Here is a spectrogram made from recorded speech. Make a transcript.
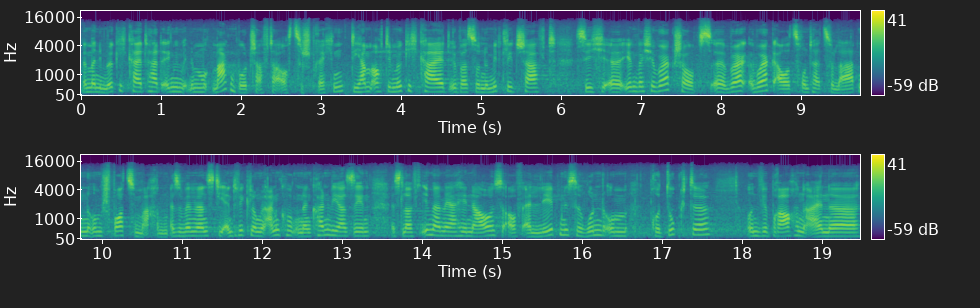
wenn man die Möglichkeit hat, irgendwie mit einem Markenbotschafter auch zu sprechen. Die haben auch die Möglichkeit, über so eine Mitgliedschaft sich äh, irgendwelche Workshops, äh, Work Workouts runterzuladen, um Sport zu machen. Also wenn wir uns die Entwicklungen angucken, dann können wir ja sehen, es läuft immer mehr hinaus auf Erlebnisse rund um Produkte und wir brauchen eine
